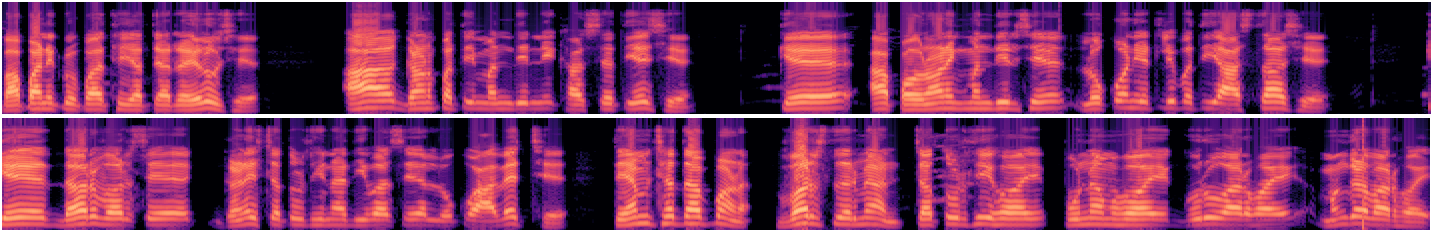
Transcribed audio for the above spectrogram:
બાપાની કૃપાથી અત્યારે રહેલું છે. આ ગણપતિ મંદિરની ખાસિયત એ છે કે આ પૌરાણિક મંદિર છે. લોકોની એટલી બધી આસ્થા છે કે દર વર્ષે ગણેશ ચતુર્થીના દિવસે લોકો આવે જ છે. તેમ છતાં પણ વર્ષ દરમિયાન ચતુર્થી હોય, પૂનમ હોય, ગુરુવાર હોય, મંગળવાર હોય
